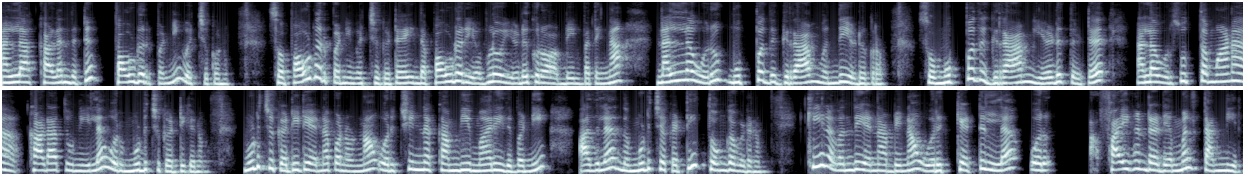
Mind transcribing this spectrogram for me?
நல்லா கலந்துட்டு பவுடர் பண்ணி வச்சுக்கணும். ஸோ பவுடர் பண்ணி வச்சுக்கிட்டு இந்த பவுடர் எவ்வளோ எடுக்கிறோம் அப்படின்னு பார்த்தீங்கன்னா நல்ல ஒரு முப்பது கிராம் வந்து எடுக்கிறோம். ஸோ முப்பது கிராம் எடுத்துட்டு நல்லா ஒரு சுத்தமான காடா துணியில் ஒரு முடிச்சு கட்டிக்கணும். முடிச்சு கட்டிட்டு என்ன பண்ணணும்னா ஒரு சின்ன கம்பி மாதிரி இது பண்ணி அதில் அந்த முடிச்சை கட்டி தொங்க விடணும். கீழே வந்து என்ன அப்படின்னா ஒரு கெட்டிலில் ஒரு ஃபைவ் ஹண்ட்ரட் எம்எல் தண்ணீர்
